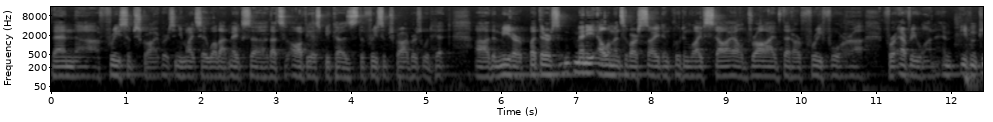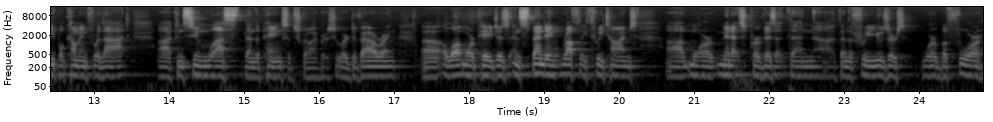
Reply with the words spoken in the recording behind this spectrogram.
than uh, free subscribers. And you might say, well, that makes uh, that's obvious because the free subscribers would hit uh, the meter. But there's many elements of our site, including lifestyle, drive, that are free for uh, for everyone, and even people coming for that. Uh, consume less than the paying subscribers who are devouring a lot more pages and spending roughly three times uh, more minutes per visit than, uh, than the free users were before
